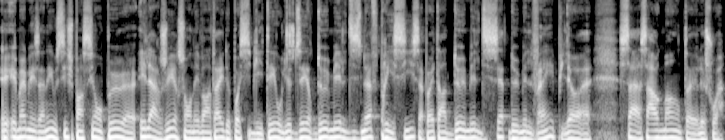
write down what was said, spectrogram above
Et, même les années aussi, je pense si on peut euh, élargir son éventail de possibilités, au lieu de dire 2019 précis, ça peut être en 2017, 2020, puis là, euh, ça, ça augmente euh, le choix.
